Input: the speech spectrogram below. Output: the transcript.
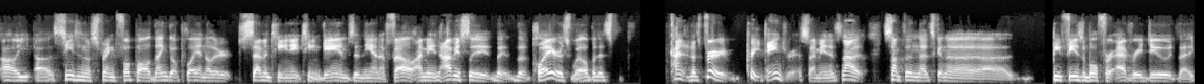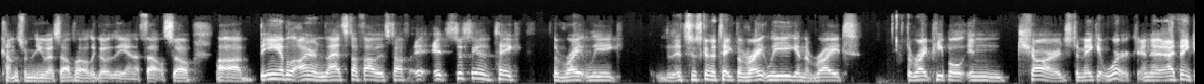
a, a, season of spring football, then go play another 17, 18 games in the NFL? I mean, obviously the, the players will, but it's kind of that's very pretty dangerous. I mean, it's not something that's gonna uh, be feasible for every dude that comes from the USFL to go to the NFL. So uh, being able to iron that stuff out is tough. It, it's just going to take the right league. It's just going to take the right league and the right the right people in charge to make it work. And I think,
